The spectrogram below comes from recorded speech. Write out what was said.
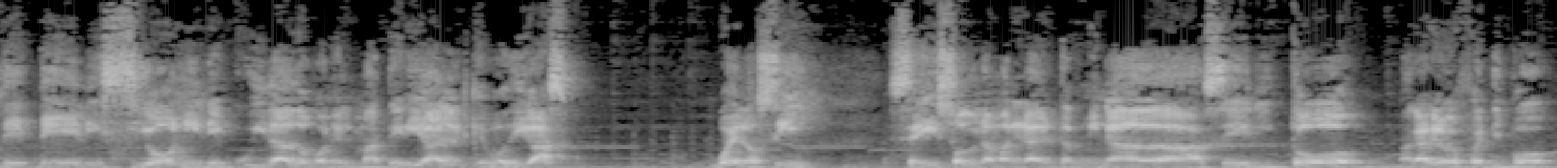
de, de edición y de cuidado con el material que vos digas, bueno, sí, se hizo de una manera determinada, se editó. Acá creo que fue tipo,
